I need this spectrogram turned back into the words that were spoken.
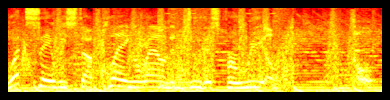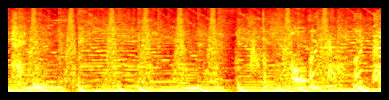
What say we stop playing around and do this for real? What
